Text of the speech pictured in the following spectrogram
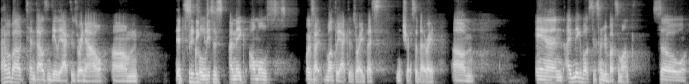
I have about 10,000 daily actives right now. Um, it's close to, I make almost, or sorry, monthly actives, right? That's, make sure I said that right. Um, and I make about 600 bucks a month. So,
